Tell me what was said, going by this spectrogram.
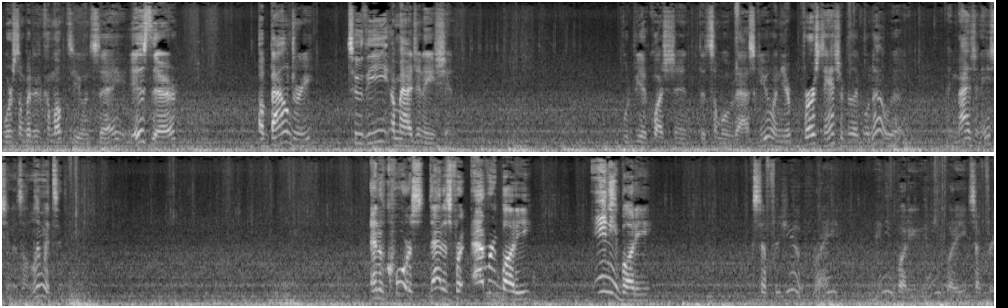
were somebody to come up to you and say, Is there a boundary to the imagination? Would be a question that someone would ask you, and your first answer would be like, Well, no, imagination is unlimited. And of course, that is for everybody, anybody, except for you, right? Anybody, anybody except for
